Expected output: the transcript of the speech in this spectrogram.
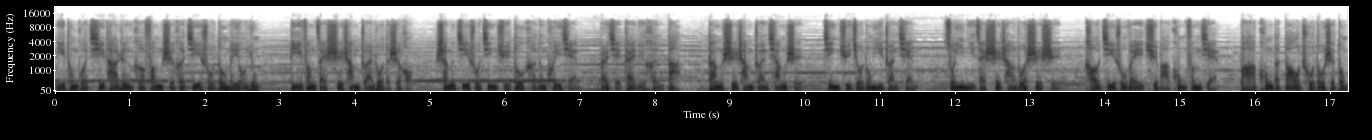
你通过其他任何方式和技术都没有用。比方在市场转弱的时候，什么技术进去都可能亏钱，而且概率很大。当市场转强时，进去就容易赚钱。所以你在市场弱势时，靠技术位去把控风险。把控的到处都是洞，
